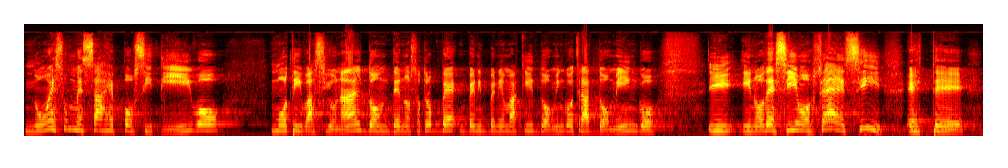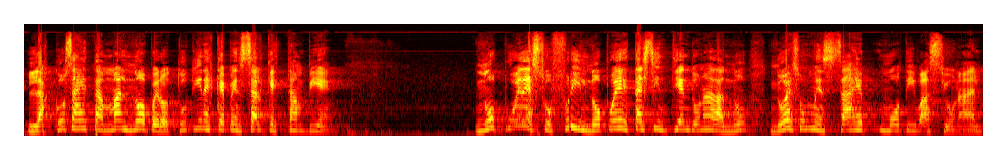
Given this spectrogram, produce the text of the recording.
no es un mensaje positivo, motivacional, donde nosotros venimos aquí domingo tras domingo y, no decimos, eh, sí, este, las cosas están mal, no, pero tú tienes que pensar que están bien. No puedes sufrir, no puedes estar sintiendo nada. No, no es un mensaje motivacional,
